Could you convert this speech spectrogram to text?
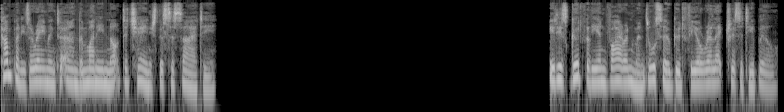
Companies are aiming to earn the money not to change the society. It is good for the environment also good for your electricity bill.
